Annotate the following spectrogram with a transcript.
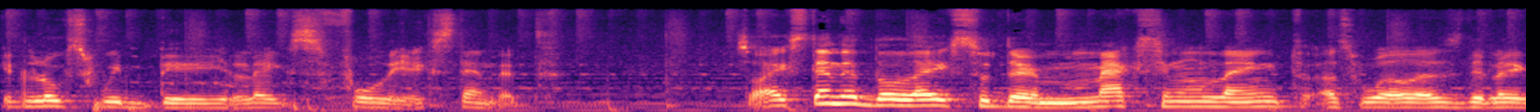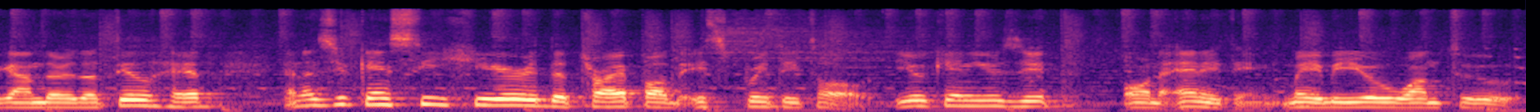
it looks with the legs fully extended. So I extended the legs to their maximum length as well as the leg under the tilt head and as you can see here the tripod is pretty tall. You can use it on anything maybe you want to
